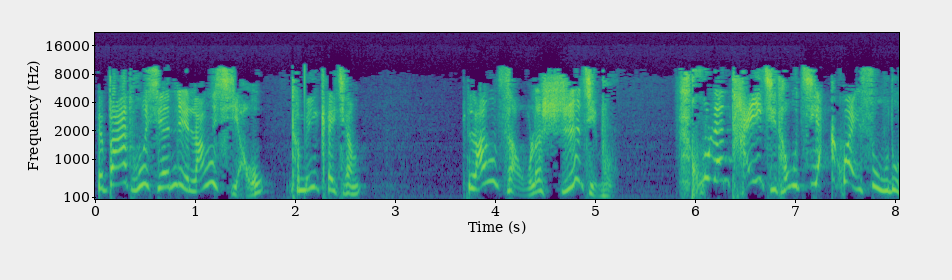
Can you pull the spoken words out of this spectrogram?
这巴图嫌这狼小，他没开枪。狼走了十几步，忽然抬起头，加快速度，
